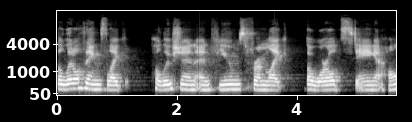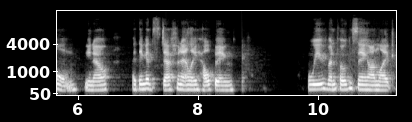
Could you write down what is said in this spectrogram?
the little things like pollution and fumes from like the world staying at home, you know? I think it's definitely helping. We've been focusing on like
